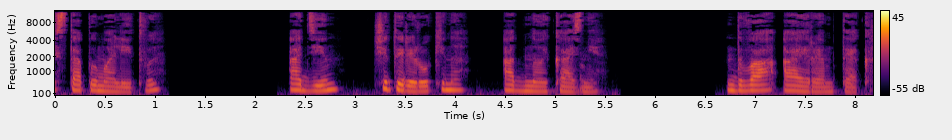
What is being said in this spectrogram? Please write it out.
стопы молитвы? 1. Четыре руки на одной казни. 2. Айрем Текр.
